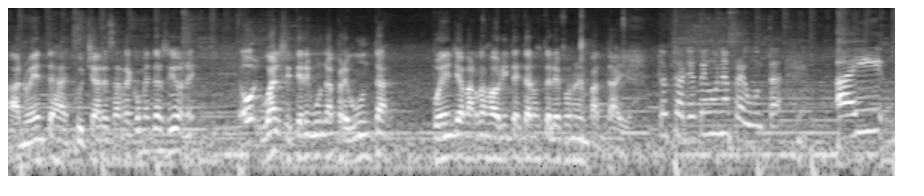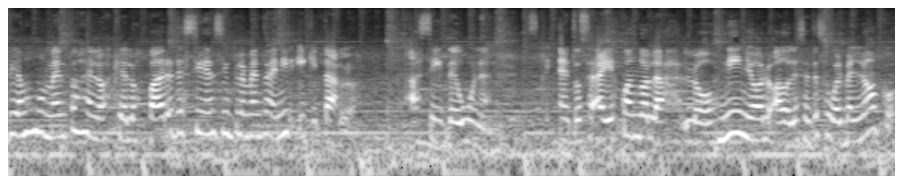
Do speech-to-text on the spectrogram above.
anuentes a escuchar esas recomendaciones. O igual, si tienen una pregunta, pueden llamarnos ahorita, están los teléfonos en pantalla. Doctor, yo tengo una pregunta. Hay, digamos, momentos en los que los padres deciden simplemente venir y quitarlo, así de una. Entonces ahí es cuando los niños, los adolescentes se vuelven locos.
